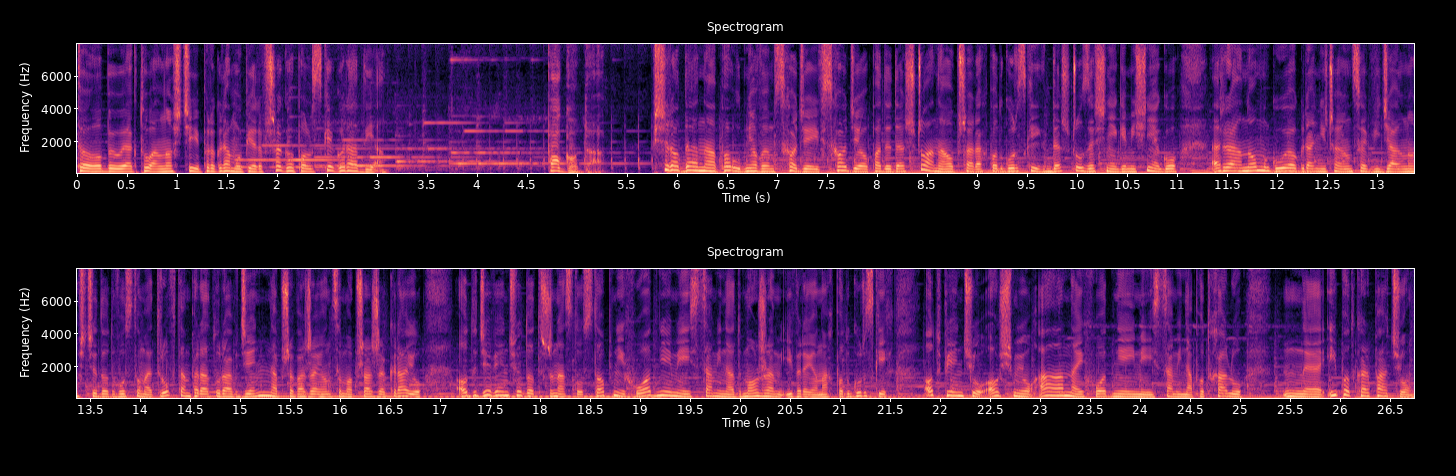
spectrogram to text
To były aktualności programu Pierwszego Polskiego Radia. Pogoda. W środę na południowym wschodzie i wschodzie opady deszczu, a na obszarach podgórskich deszczu ze śniegiem i śniegu. Rano mgły ograniczające widzialność do 200 metrów. Temperatura w dzień na przeważającym obszarze kraju od 9 do 13 stopni. Chłodniej miejscami nad morzem i w rejonach podgórskich od 5-8, a najchłodniej miejscami na Podhalu mm, i Podkarpaciu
